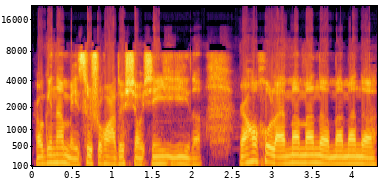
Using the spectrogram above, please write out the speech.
然后跟他每次说话都小心翼翼的。然后后来慢慢的、慢慢的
